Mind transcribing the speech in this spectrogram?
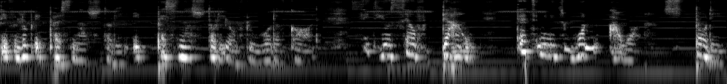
Develop a personal study, a personal study of the Word of God. Sit yourself down 30 minutes, one hour study.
